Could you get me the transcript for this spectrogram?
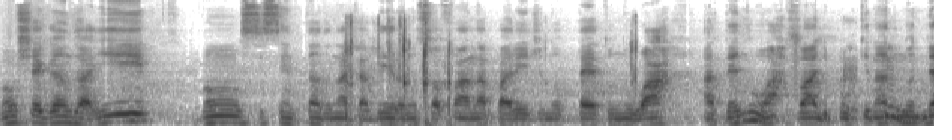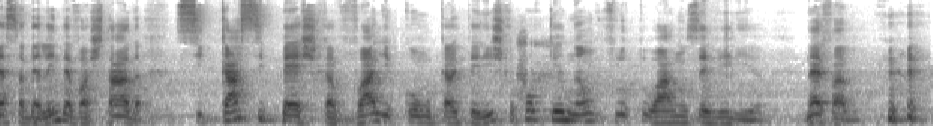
Vão chegando aí, vão se sentando na cadeira, no sofá, na parede, no teto, no ar até no ar vale, porque na, nessa Belém devastada, se caça e pesca vale como característica, por que não flutuar não serviria? Né, Fábio?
